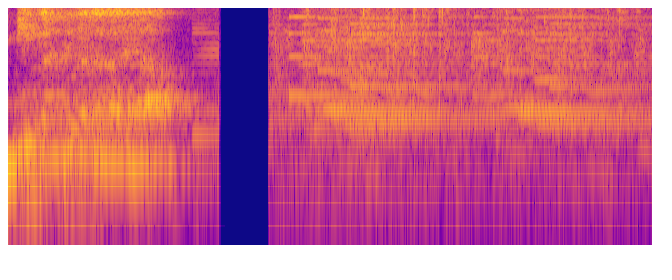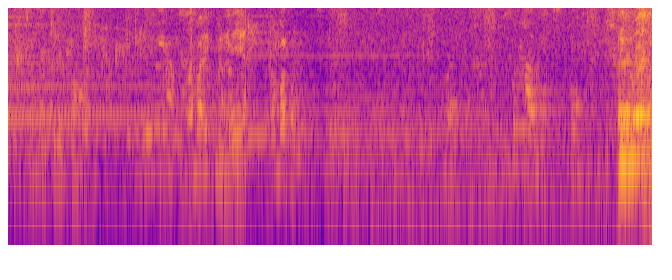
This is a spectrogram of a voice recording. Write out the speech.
मी क्रांतीचा लढा या सर्वात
